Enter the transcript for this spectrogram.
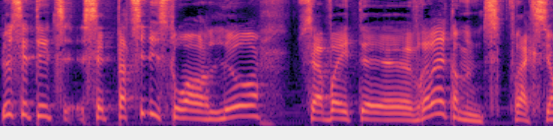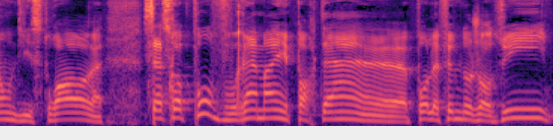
Là, cette partie de l'histoire-là, ça va être euh, vraiment comme une petite fraction de l'histoire. Ça sera pas vraiment important euh, pour le film d'aujourd'hui.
